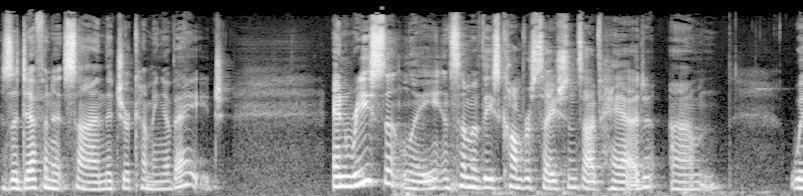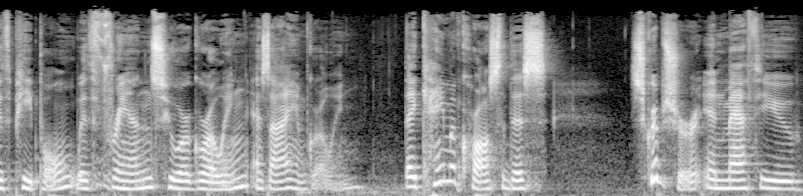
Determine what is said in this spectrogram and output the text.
is a definite sign that you're coming of age. And recently, in some of these conversations I've had um, with people, with friends who are growing as I am growing, they came across this scripture in Matthew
